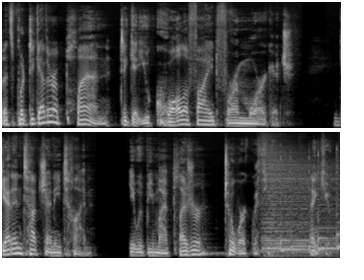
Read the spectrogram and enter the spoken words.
let's put together a plan to get you qualified for a mortgage. Get in touch anytime. It would be my pleasure to work with you. Thank you.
